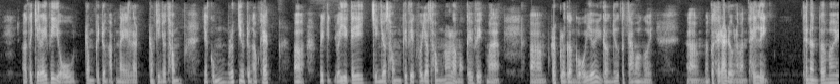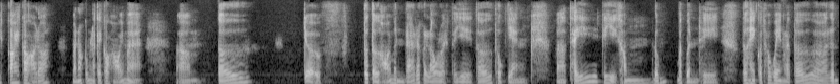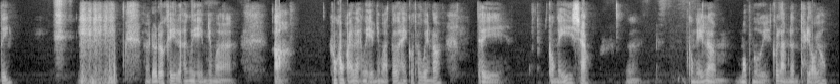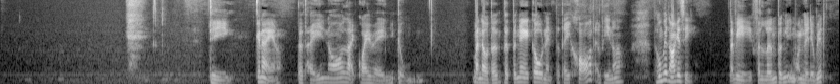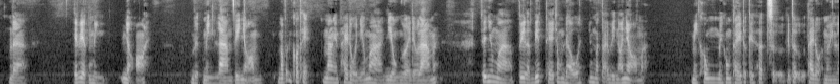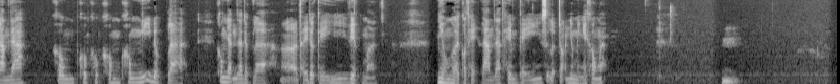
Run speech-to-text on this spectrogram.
ờ, tôi chỉ lấy ví dụ trong cái trường hợp này là trong chuyện giao thông và cũng rất nhiều trường hợp khác. À, bởi vì cái chuyện giao thông cái việc vào giao thông nó là một cái việc mà à, rất là gần gũi với gần như tất cả mọi người. À, mình có thể ra đường là mình thấy liền. Thế nên tớ mới có cái câu hỏi đó mà nó cũng là cái câu hỏi mà ờ, tớ chờ tớ tự hỏi mình đã rất là lâu rồi tại vì tớ thuộc dạng ờ, thấy cái gì không đúng bất bình thì tớ hay có thói quen là tớ uh, lên tiếng. Đôi đôi khi là hơi nguy hiểm nhưng mà à, không không phải là nguy hiểm nhưng mà tớ hay có thói quen đó. Thì cậu nghĩ sao? Ừ. cậu nghĩ là một người có làm nên thay đổi không? Thì cái này tớ thấy nó lại quay về như kiểu ban đầu tớ tớ, tớ nghe cái câu này tớ thấy khó tại vì nó tớ không biết nói cái gì. Tại vì phần lớn tớ nghĩ mọi người đều biết là cái việc mình nhỏ việc mình làm tuy nhỏ nó vẫn có thể mang đến thay đổi nếu mà nhiều người đều làm ấy. Thế nhưng mà tuy là biết thế trong đầu ấy nhưng mà tại vì nó nhỏ mà mình không mình không thấy được cái thật sự cái sự thay đổi mà mình làm ra không không không không không nghĩ được là không nhận ra được là uh, thấy được cái việc mà nhiều người có thể làm ra thêm cái sự lựa chọn như mình hay không á. Ừ.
